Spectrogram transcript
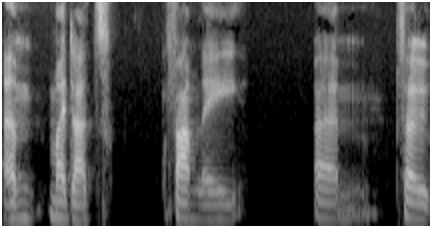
Um, my dad's family, um, so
